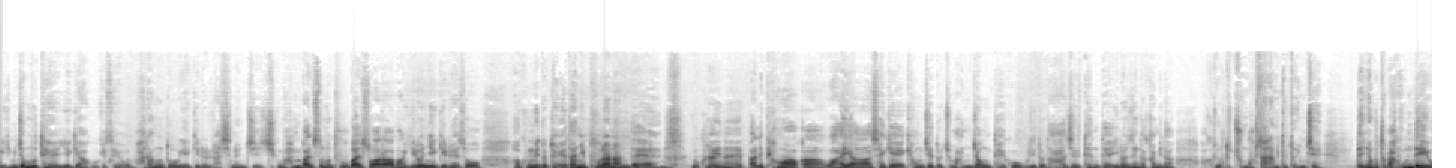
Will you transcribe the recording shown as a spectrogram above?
임전무태 얘기하고 계세요. 화랑도 얘기를 하시는지 지금 한 발 쏘면 두 발 쏘아라 막 이런 얘기를 해서 아, 국민들 대단히 불안한데 우크라이나에 빨리 평화가 와야 세계 경제도 좀 안정되고 우리도 나아질 텐데 이런 생각합니다. 아, 그리고 또 중국 사람들도 이제 내년부터 막 온대요.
